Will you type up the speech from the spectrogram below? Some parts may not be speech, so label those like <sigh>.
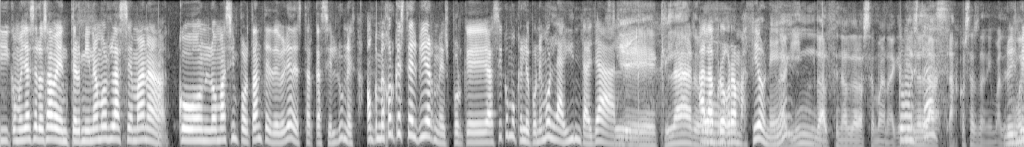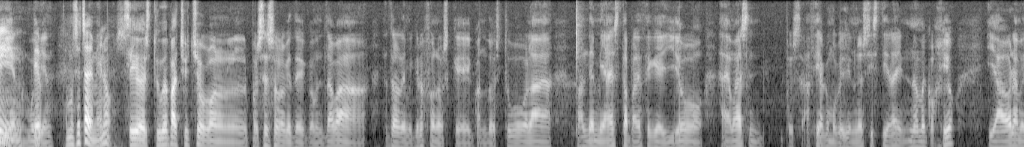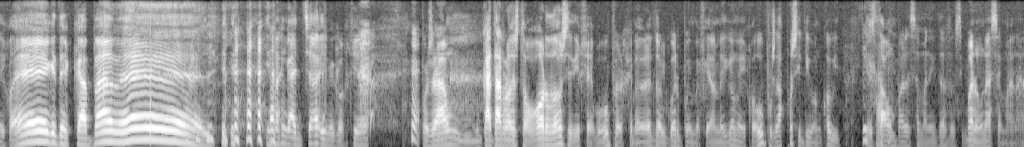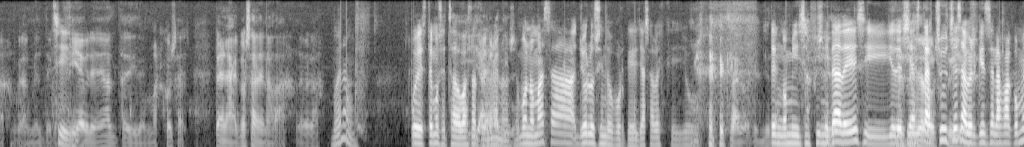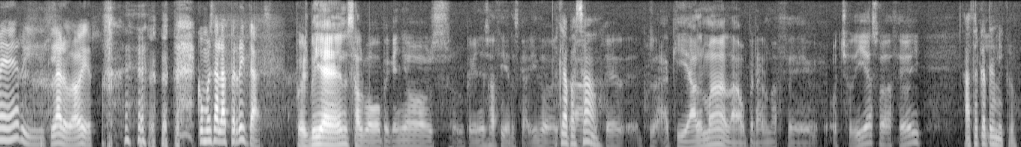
Y como ya se lo saben, terminamos la semana con lo más importante, debería de estar casi el lunes, aunque mejor que esté el viernes, porque así como que le ponemos la guinda ya al- Sí, claro. a la programación, ¿eh? La guinda al final de la semana, que ¿Cómo vienen la- las cosas de animales. Luismi, muy bien, muy te, bien. te hemos echado de menos. Sí, estuve pachucho con, pues eso lo que te comentaba detrás de micrófonos, que cuando estuvo la pandemia esta, parece que yo, además, pues hacía como que si no existiera y no me cogió. Y ahora me dijo, ¡eh, que te escapabas! <laughs> y me ha enganchado y me cogió. Pues era un catarro de estos gordos y dije, uh, pero es que me duele todo el cuerpo. Y me fui al médico y me dijo, uh, pues das positivo en COVID. Y he estado Fíjate. un par de semanitas así. Bueno, una semana realmente, con Sí. fiebre alta y demás cosas. Pero nada, cosa de nada, de verdad. Bueno, pues te hemos echado bastante de menos. negativo. Bueno, más a... Yo lo siento porque ya sabes que yo <laughs> claro. yo tengo también. mis afinidades y yo yo decía de estas chuches a ver quién se las va a comer y <laughs> claro, a ver. <laughs> ¿Cómo están las perritas? Pues bien, salvo pequeños, pequeños accidentes que ha habido. ¿Qué ha pasado? mujer, pues aquí Alma la operaron hace ocho días o hace hoy. Acércate el micro.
